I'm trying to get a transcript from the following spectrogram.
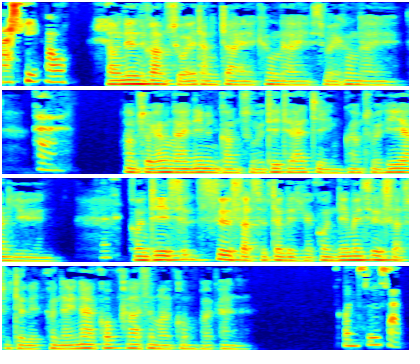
มาธิเอาเราเน้นความสวยทางใจข้างในสวยข้างในค่ะ ความสวยข้างในนี่เป็นความสวยที่แท้จริง ความสวยที่ยั่งยืน คนที่ซื่อสัตย์สุจริตกับคนที่ไม่ซื่อสัตย์สุจริตคนไหนน่าคบค้าสมาคมกว่ากัน คนซื่อสัตย์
